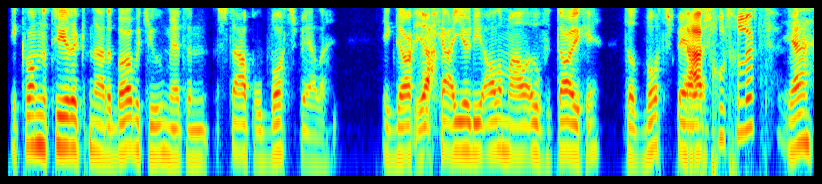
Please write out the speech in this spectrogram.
ik kwam natuurlijk naar de barbecue met een stapel bordspellen. Ik dacht, ja. ik ga jullie allemaal overtuigen dat bordspellen... Ja, is goed gelukt. Ja.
